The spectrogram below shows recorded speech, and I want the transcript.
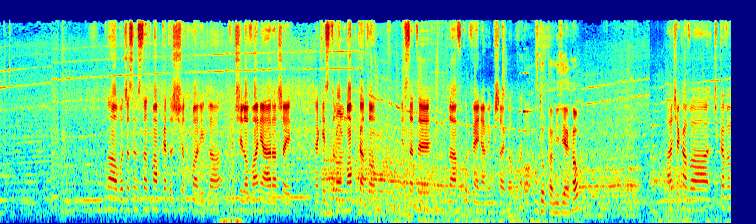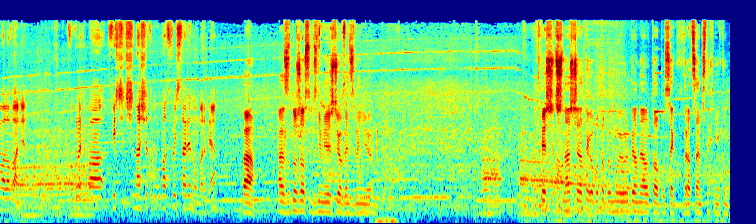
No, bo czasem stąd mapka też się odpali dla wychillowania, a raczej jak jest troll mapka, to niestety dla wkurwienia większego. O, w dupę mi wjechał. Ale ciekawa, ciekawe malowanie. W ogóle chyba 213 to był chyba twój stary numer, nie? Pa, ale za dużo osób z nim jeździło, więc zmieniłem. A 213 dlatego, bo to był mój ulubiony autobus, jak wracałem z technikum.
